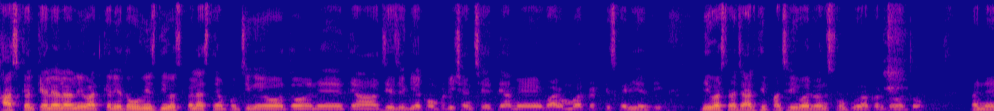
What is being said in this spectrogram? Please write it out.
ખાસ કર કેલેલાની વાત કરીએ તો હું વીસ દિવસ પહેલાં ત્યાં પહોંચી ગયો હતો અને ત્યાં જે જગ્યા કોમ્પિટિશન છે ત્યાં મેં વારંવાર પ્રેક્ટિસ કરી હતી. દિવસના ચારથી પાંચ રિવર રન્સ હું પૂરા કરતો હતો. અને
